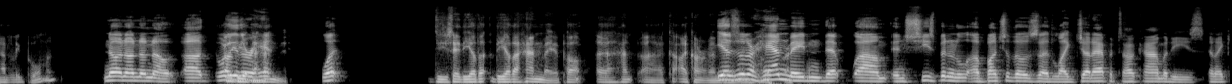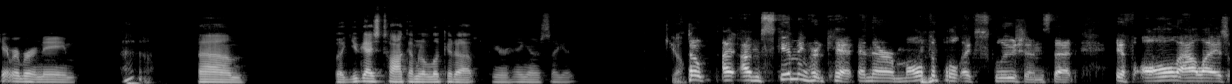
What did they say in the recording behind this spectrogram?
Natalie Portman. no, no, no, no. Uh, what Oh, are the, other hand? What? Did you say the other the other handmaid? Apart, uh, hand, uh, I can't remember. Yeah, her there's another name, but that's right. handmaiden that um, and she's been in a, a bunch of those uh, like Judd Apatow comedies, and I can't remember her name. Oh. Um, but you guys talk. I'm gonna look it up here. Hang on a second. So I, I'm skimming her kit, and there are Mm-hmm. multiple exclusions that if all allies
